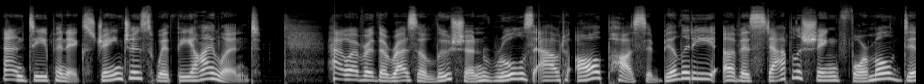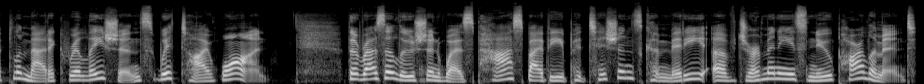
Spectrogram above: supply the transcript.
and deepen exchanges with the island. However, the resolution rules out all possibility of establishing formal diplomatic relations with Taiwan. The resolution was passed by the Petitions Committee of Germany's new parliament,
